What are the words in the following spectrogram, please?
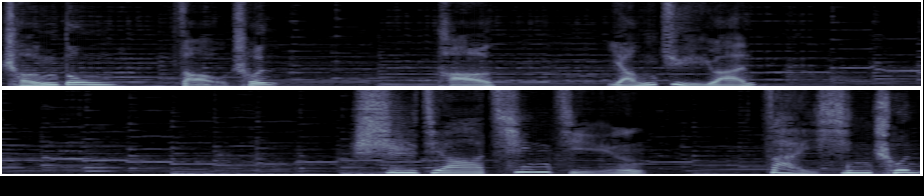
城东。早春，唐·杨巨源。诗家清景在新春，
